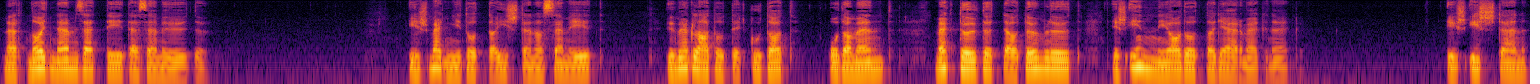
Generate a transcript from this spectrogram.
mert nagy nemzetté teszem őt. És megnyitotta Isten a szemét, ő meglátott egy kutat, odament, megtöltötte a tömlőt, és inni adott a gyermeknek. És Isten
